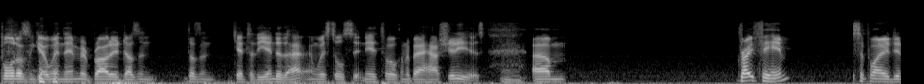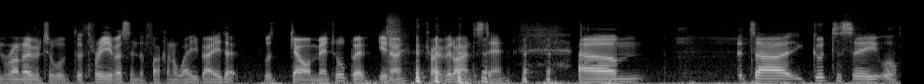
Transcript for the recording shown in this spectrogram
ball doesn't go in there. Mebrahtu doesn't doesn't get to the end of that, and we're still sitting here talking about how shitty he is. Mm. Um, great for him. Disappointed he didn't run over to the three of us in the fucking away bay. That was going mental, but you know, COVID, I understand. Um, but uh, good to see. Well,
